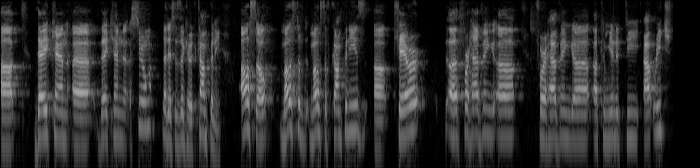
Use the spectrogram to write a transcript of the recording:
uh, they can uh, they can assume that this is a good company. Also, most of most of companies care for having for having a community outreach,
